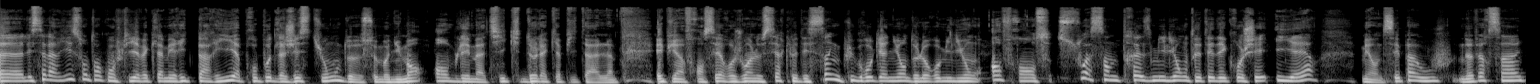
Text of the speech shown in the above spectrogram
Euh, les salariés sont en conflit avec la mairie de Paris à propos de la gestion de ce monument emblématique de la capitale. Et puis un Français rejoint le cercle des cinq plus gros gagnants de l'euro million en France. 73 millions ont été décrochés hier, mais on ne sait pas où. 9h05.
